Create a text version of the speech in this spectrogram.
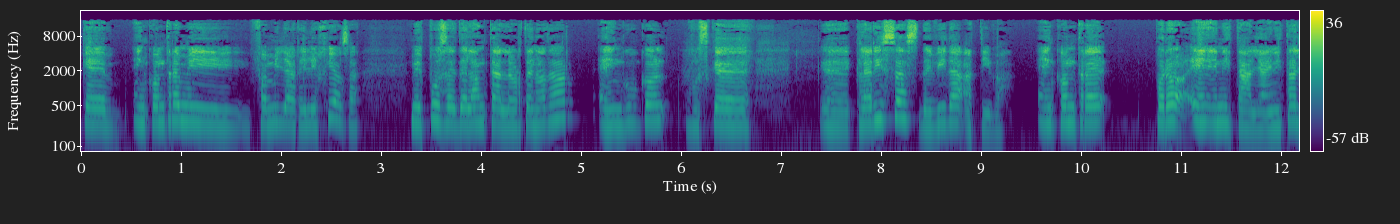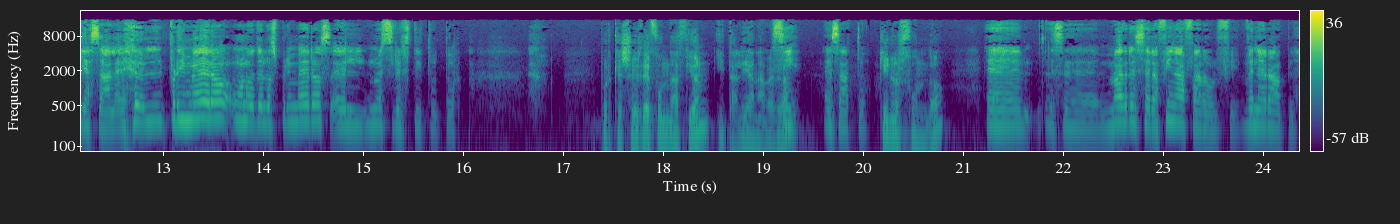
que encontré mi familia religiosa, me puse delante al ordenador, en Google busqué eh, clarisas de vida activa. Encontré, pero en, en Italia, en Italia sale, el primero, uno de los primeros, el, nuestro instituto. Porque sois de fundación italiana, ¿verdad? Sí, exacto. ¿Quién os fundó? Eh, es, eh, Madre Serafina Farolfi, venerable.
